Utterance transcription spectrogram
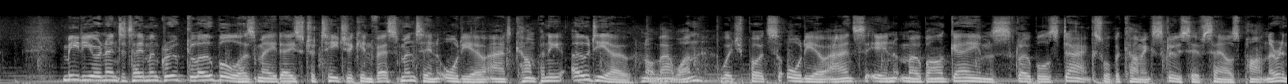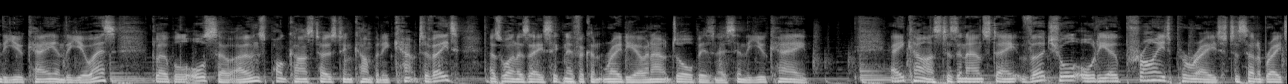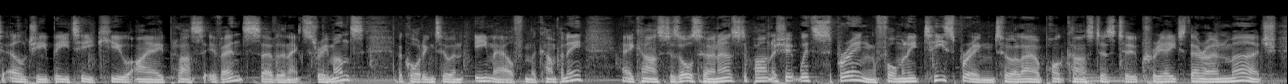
Media and entertainment group Global has made a strategic investment in audio ad company Odeeo, not that one, which puts audio ads in mobile games. Global's DAX will become exclusive sales partner in the UK and the US. Global also owns podcast hosting company Captivate, as well as a significant radio and outdoor business in the UK. Acast has announced a virtual audio pride parade to celebrate LGBTQIA plus events over the next three months, according to an email from the company. Acast has also announced a partnership with Spring, formerly Teespring, to allow podcasters to create their own merch.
